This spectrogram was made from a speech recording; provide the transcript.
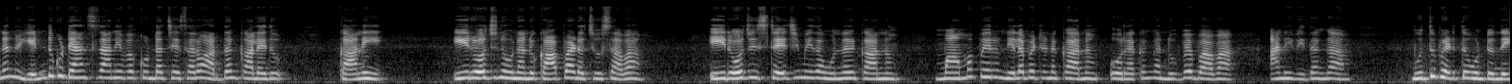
నన్ను ఎందుకు డ్యాన్స్ రానివ్వకుండా చేశారో అర్థం కాలేదు. కానీ ఈరోజు నువ్వు నన్ను కాపాడ చూసావా? ఈరోజు ఈ స్టేజ్ మీద ఉన్న కారణం మా అమ్మ పేరు నిలబెట్టిన కారణం ఓ రకంగా నువ్వే బావా అనే విధంగా ముద్దు పెడుతూ ఉంటుంది.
